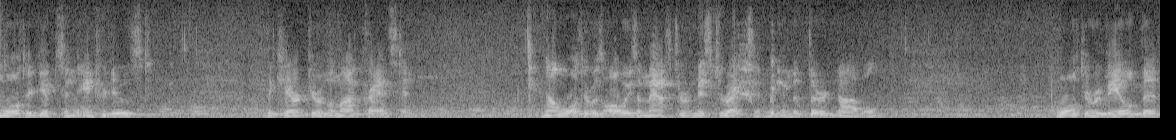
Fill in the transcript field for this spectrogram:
Walter Gibson introduced the character of Lamont Cranston. Now, Walter was always a master of misdirection, but in the third novel, Walter revealed that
